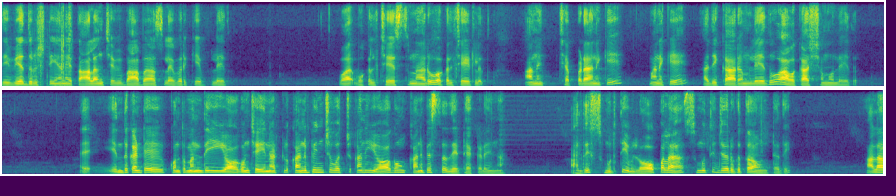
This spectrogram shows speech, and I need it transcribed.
దివ్య దృష్టి అనే తాళం చెవి బాబా అసలు ఎవరికి ఇవ్వలేదు. వా- ఒకరు చేస్తున్నారు ఒకరు చేయట్లేదు అని చెప్పడానికి మనకి అధికారం లేదు అవకాశము లేదు. ఎందుకంటే కొంతమంది యోగం చేయనట్లు కనిపించవచ్చు కానీ యోగం కనిపిస్తుంది ఏంటి ఎక్కడైనా? అది స్మృతి లోపల స్మృతి జరుగుతూ ఉంటుంది. అలా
